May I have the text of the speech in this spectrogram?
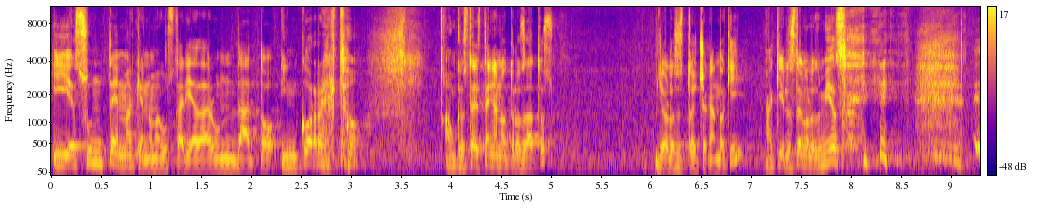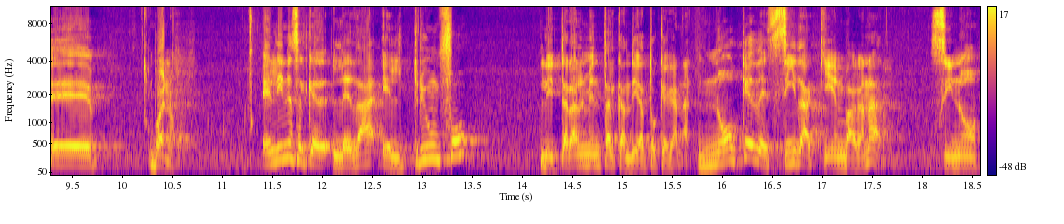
y es un tema que no me gustaría dar un dato incorrecto, aunque ustedes tengan otros datos. Yo los estoy checando aquí, aquí los tengo los míos. eh, bueno, el INE es el que le da el triunfo literalmente al candidato que gana. No que decida quién va a ganar, sino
